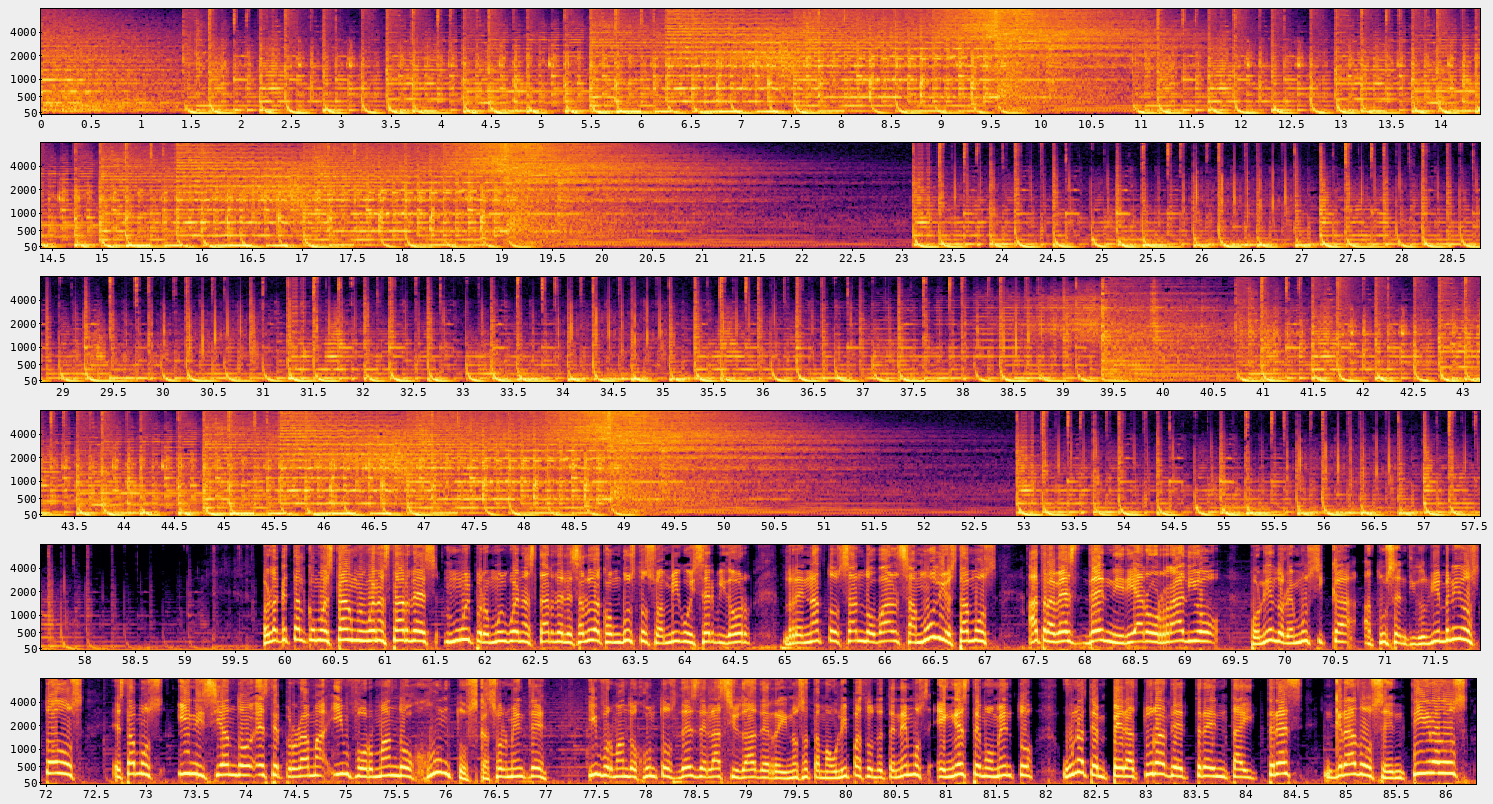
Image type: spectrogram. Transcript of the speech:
Tal? ¿Cómo están? Muy buenas tardes, muy pero muy buenas tardes. Les saluda con gusto su amigo y servidor Renato Sandoval Zamudio. Estamos a través de Niriaro Radio poniéndole música a tus sentidos. Bienvenidos todos. Estamos iniciando este programa informando juntos, casualmente informando juntos desde la ciudad de Reynosa, Tamaulipas, donde tenemos en este momento una temperatura de 33 grados centígrados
